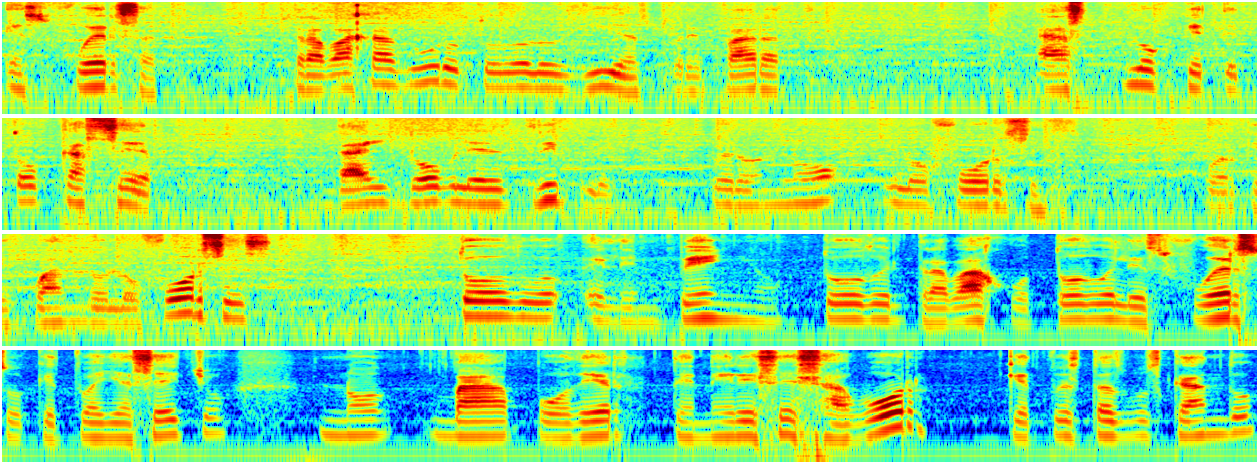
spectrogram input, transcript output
esfuérzate, trabaja duro todos los días, prepárate, haz lo que te toca hacer, da el doble, el triple, pero no lo forces, porque cuando lo forces, todo el empeño, todo el trabajo, todo el esfuerzo que tú hayas hecho, no va a poder tener ese sabor que tú estás buscando,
